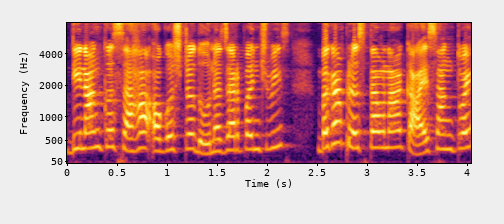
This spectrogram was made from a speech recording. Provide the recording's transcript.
दिनांक सहा ऑगस्ट दोन हजार पंचवीस. बघा प्रस्तावना काय सांगतोय?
